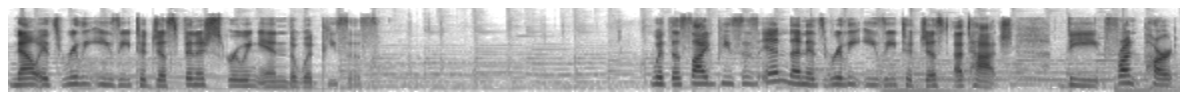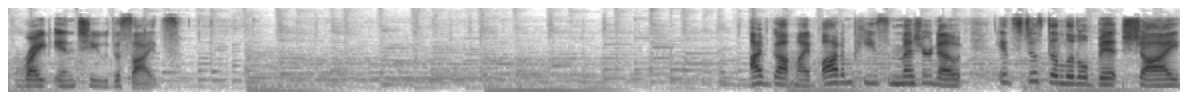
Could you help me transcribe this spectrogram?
Now it's really easy to just finish screwing in the wood pieces. With the side pieces in, then it's really easy to just attach the front part right into the sides. I've got my bottom piece measured out. It's just a little bit shy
